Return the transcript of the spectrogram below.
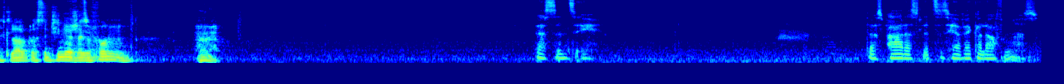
Ich glaube, du hast den Teenager gefunden. Das sind sie. Das Paar, das letztes Jahr weggelaufen ist.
